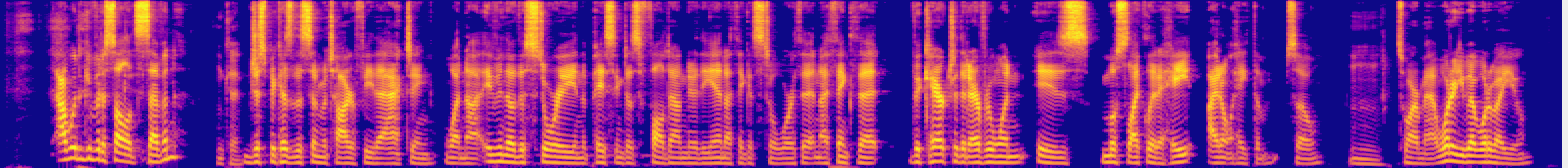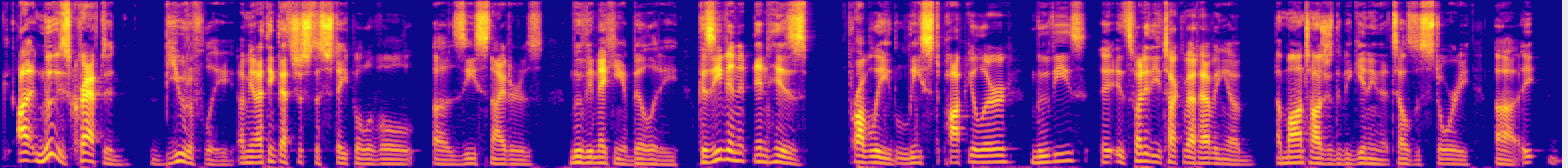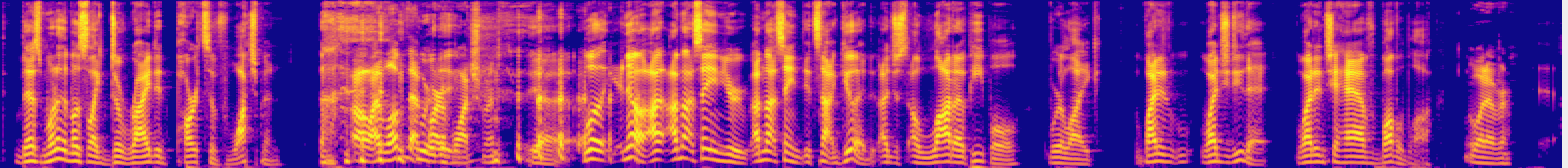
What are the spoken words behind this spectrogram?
I would give it a solid seven. Okay. Just because of the cinematography, the acting, whatnot. Even though the story and the pacing does fall down near the end, I think it's still worth it. And I think that the character that everyone is most likely to hate, I don't hate them. So Mm. that's where I'm at. What are you? What about you? Uh, movie's crafted beautifully. I mean, I think that's just a staple of old uh, Z Snyder's movie making ability. Because even in his probably least popular movies, it's funny that you talk about having a, a montage at the beginning that tells a story. Uh, it, that's one of the most like derided parts of Watchmen. Oh, I love that part they- of Watchmen. yeah. Well, no, I, I'm not saying you're. I'm not saying it's not good. I just a lot of people were like, "Why did? Why'd you do that? Why didn't you have blah blah blah?" Whatever.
